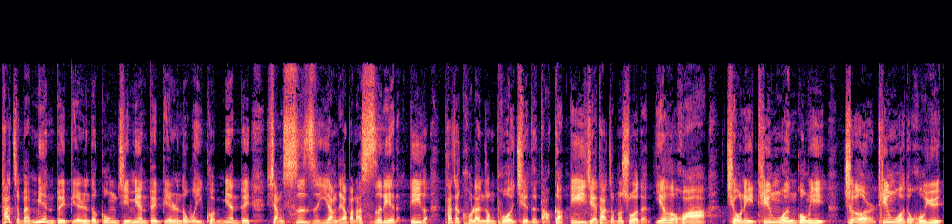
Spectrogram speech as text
他怎么样面对别人的攻击，面对别人的围困，面对像狮子一样的要把它撕裂的。第一个，他在苦难中迫切的祷告。第一节他怎么说的？耶和华，求你听闻公义，侧耳听我的呼吁，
